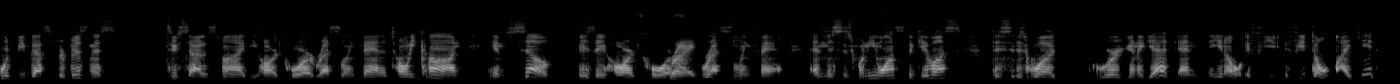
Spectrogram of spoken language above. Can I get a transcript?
would be best for business to satisfy the hardcore wrestling fan. And Tony Khan himself is a hardcore Right. wrestling fan, and this is when he wants to give us. This is what we're gonna get, and you know, if you if you don't like it,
